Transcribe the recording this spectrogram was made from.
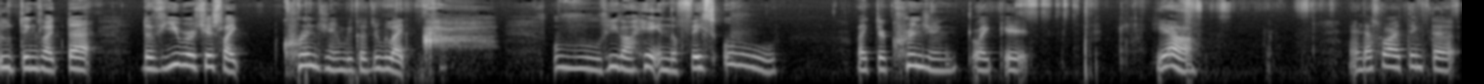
do things like that the viewer's just like cringing because they were like ah ooh, he got hit in the face, ooh. Like they're cringing, like it. Yeah. And that's why I think that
